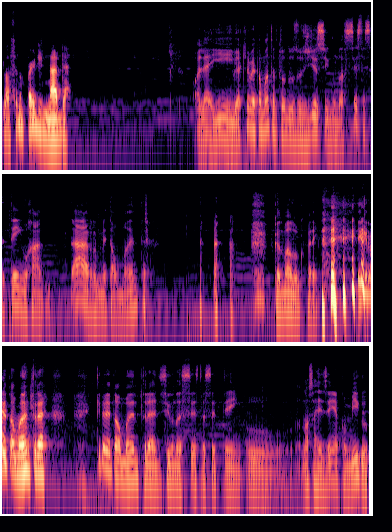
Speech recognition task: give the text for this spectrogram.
Lá você não perde nada. Olha aí, aqui no Metal Mantra todos os dias, segunda a sexta, você tem o Radar Metal Mantra. Ficando maluco, peraí. E aqui no Metal Mantra, aqui no Metal Mantra, de segunda a sexta, você tem o nossa resenha comigo,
